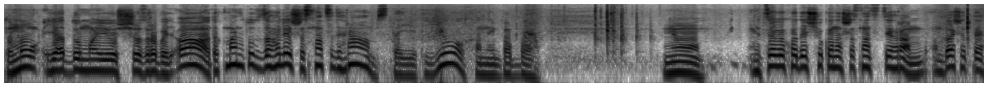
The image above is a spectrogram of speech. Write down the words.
Тому я думаю, що зробити. А, так в мене тут взагалі 16 грам стоїть. Йоханий баба. Ну, це виходить щука на 16 грам. Бачите,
